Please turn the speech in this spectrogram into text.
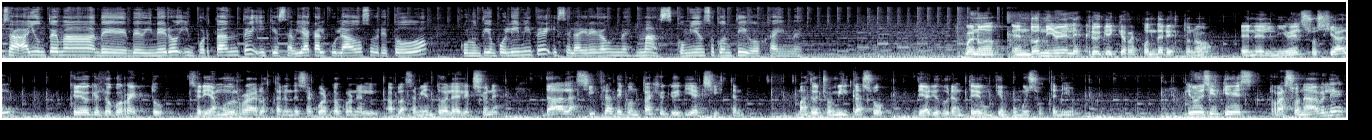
O sea, hay un tema de, de dinero importante y que se había calculado sobre todo con un tiempo límite y se le agrega un mes más. Comienzo contigo, Jaime. Bueno, en dos niveles creo que hay que responder esto, ¿no? En el nivel social creo que es lo correcto. Sería muy raro estar en desacuerdo con el aplazamiento de las elecciones, dadas las cifras de contagio que hoy día existen. Más de 8.000 casos diarios durante un tiempo muy sostenido. Quiero decir que es razonable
